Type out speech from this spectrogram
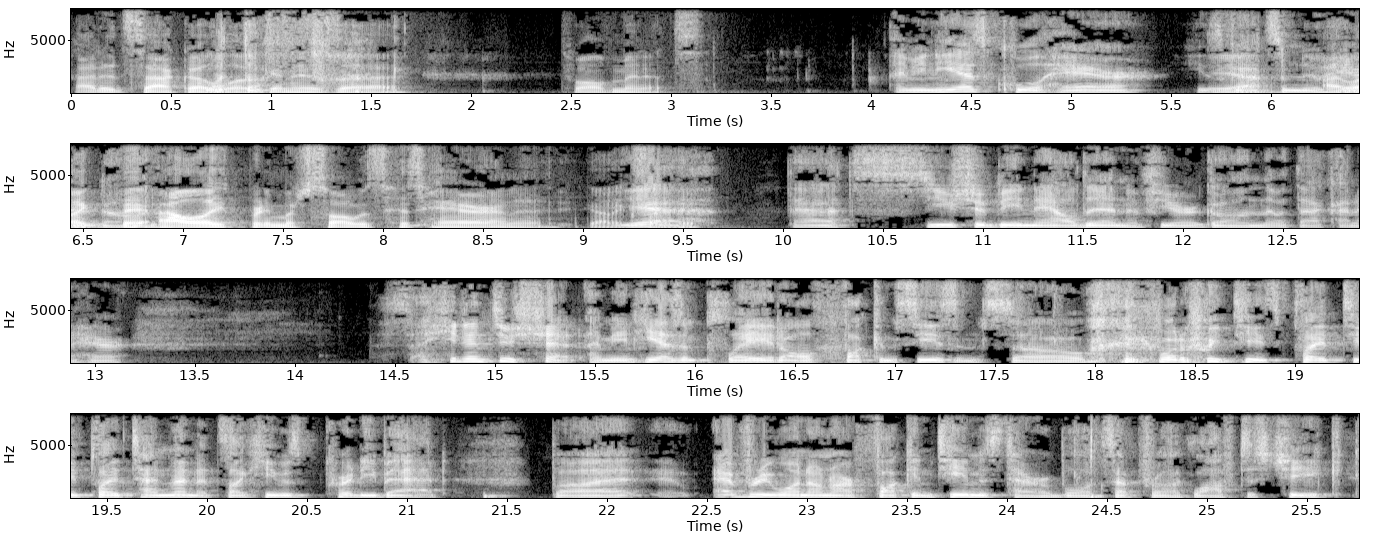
How did Sakho What look in his uh, 12 minutes? I mean, he has cool hair. He's got some new I hair like the, all I pretty much saw was his hair and it got excited. yeah, that's you should be nailed in if you're going with that kind of hair. He didn't do shit. I mean, he hasn't played all fucking season. So what if we? He's played. He played ten minutes. Like he was pretty bad. But everyone on our fucking team is terrible except for like Loftus Cheek.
